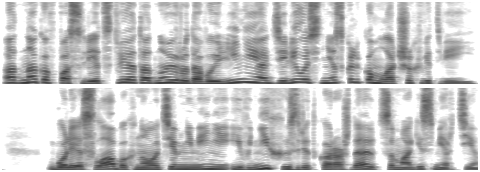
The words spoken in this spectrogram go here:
Однако впоследствии от одной родовой линии отделилось несколько младших ветвей. Более слабых, но тем не менее и в них изредка рождаются маги смерти.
